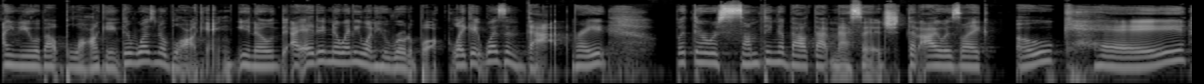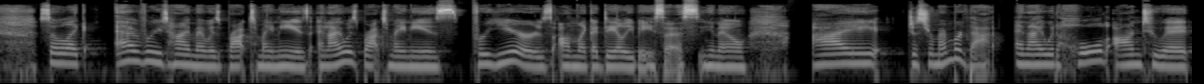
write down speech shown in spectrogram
I knew about blogging. There was no blogging, you know, I, I didn't know anyone who wrote a book. Like it wasn't that, right? But there was something about that message that I was like, okay. So, like, every time I was brought to my knees, and I was brought to my knees for years on like a daily basis, you know, I just remembered that. And I would hold on to it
